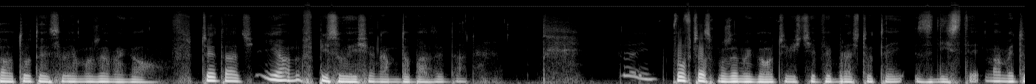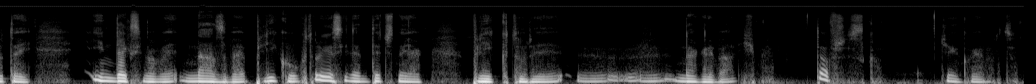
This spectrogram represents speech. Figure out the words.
to tutaj sobie możemy go wczytać i on wpisuje się nam do bazy danych. No i wówczas możemy go oczywiście wybrać tutaj z listy. Mamy tutaj indeks i mamy nazwę pliku, który jest identyczny jak plik, który yy, nagrywaliśmy. To wszystko. Dziękuję bardzo.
